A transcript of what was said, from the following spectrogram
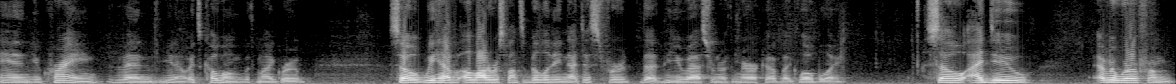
in Ukraine, then you know it's co-owned with my group. So we have a lot of responsibility, not just for the, the U.S. or North America, but globally. So I do everywhere from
